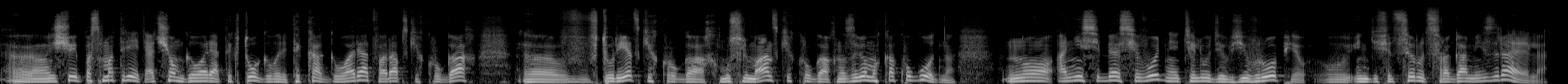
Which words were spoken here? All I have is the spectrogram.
э, еще и посмотреть, о чем говорят и кто говорит, и как говорят в арабских кругах, э, в турецких кругах, мусульманских кругах, назовем их как угодно, но они себя сегодня, эти люди в Европе, идентифицируют с врагами Израиля.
